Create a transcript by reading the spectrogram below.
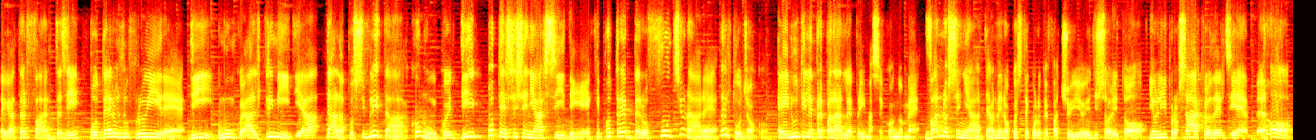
legate al fantasy, poter usufruire di comunque altri media dà la possibilità comunque di potersi segnarsi idee che potrebbero funzionare nel tuo gioco. È inutile prepararle prima, secondo me. Vanno segnate, almeno questo è quello che faccio io. Io di solito ho il mio libro sacro del GM, ho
